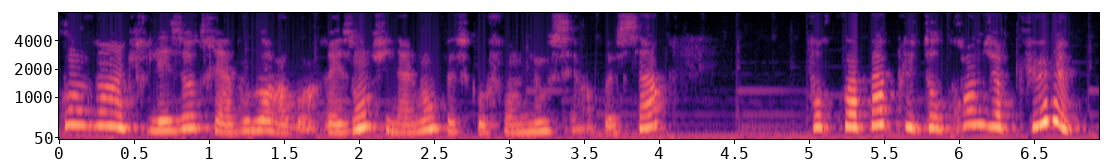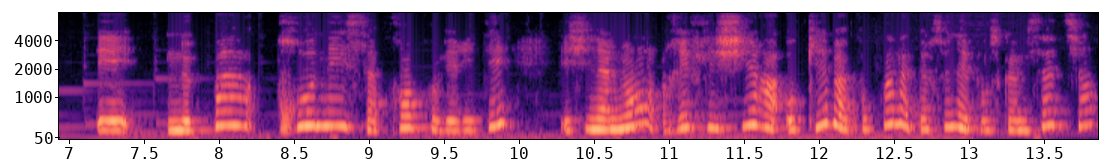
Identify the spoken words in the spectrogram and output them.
convaincre les autres et à vouloir avoir raison finalement, parce qu'au fond de nous c'est un peu ça, pourquoi pas plutôt prendre du recul et ne pas prôner sa propre vérité et finalement réfléchir à ok bah pourquoi la personne elle pense comme ça? Tiens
